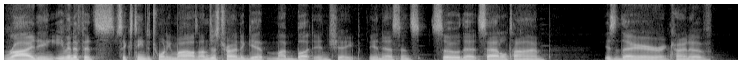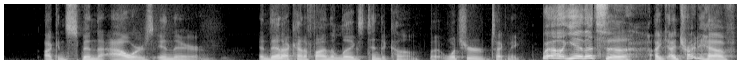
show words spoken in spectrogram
riding, even if it's 16 to 20 miles, I'm just trying to get my butt in shape, in essence, so that saddle time is there and kind of I can spend the hours in there. And then I kind of find the legs tend to come. But what's your technique? Well, yeah, that's uh, I, I try to have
